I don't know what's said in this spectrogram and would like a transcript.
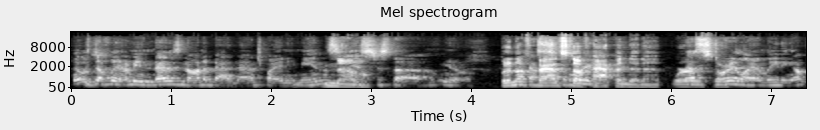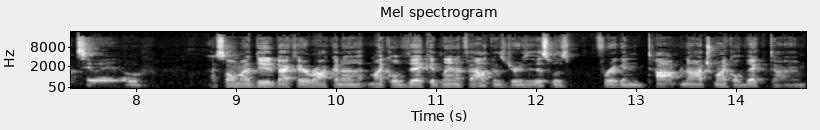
That was definitely. I mean, that is not a bad match by any means. No. it's just uh, you know, But enough bad story- stuff happened in it. Where that it's like, storyline leading up to it. Ooh, I saw my dude back there rocking a Michael Vick Atlanta Falcons jersey. This was friggin' top notch Michael Vick time.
